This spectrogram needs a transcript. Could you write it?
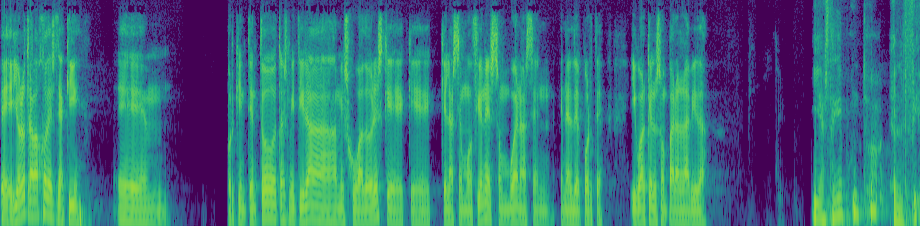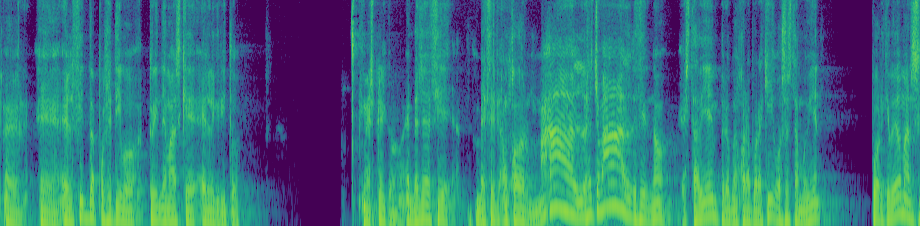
Eh, yo lo trabajo desde aquí, em, porque intento transmitir a, mis jugadores que, las emociones son buenas en el deporte, igual que lo son para la vida. ¿Y hasta qué punto el, eh, el feedback positivo rinde más que el grito? Me explico. En vez de decir, decir a un jugador, mal, lo has hecho mal, decir, no, está bien, pero mejora por aquí, o eso está muy bien. Porque veo más,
